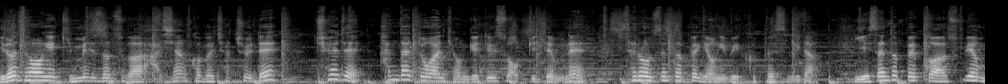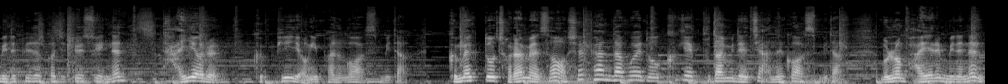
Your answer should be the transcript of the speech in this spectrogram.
이런 상황에 김민재 선수가 아시안컵에 차출돼 최대 한 달 동안 경기에 뛸 수 없기 때문에 새로운 센터백 영입이 급했습니다. 이에 센터백과 수비형 미드필더까지 뛸 수 있는 다이어를 급히 영입하는 것 같습니다. 금액도 저렴해서 실패한다고 해도 크게 부담이 되지 않을 것 같습니다. 물론 바이에른 뮌헨은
